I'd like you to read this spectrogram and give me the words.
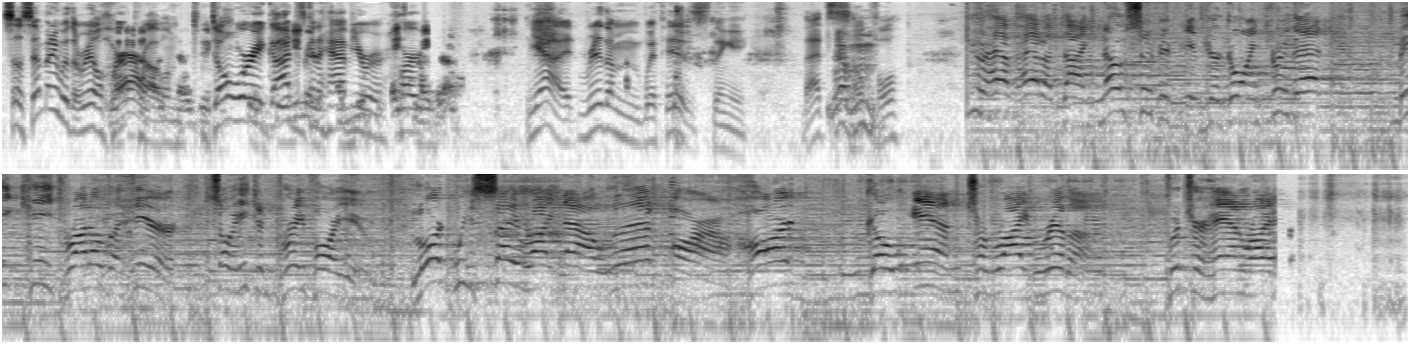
So somebody with a real heart Wow. problem, don't worry. God's Demon going to have your and heart. Pacemaker. Yeah, it rhythm with his thingy. That's Yeah, mm. helpful. you have had a diagnosis, if, if you're going through that, meet Keith right over here so he can pray for you. Lord, we say right now, let our heart go into right rhythm. Put your hand right.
